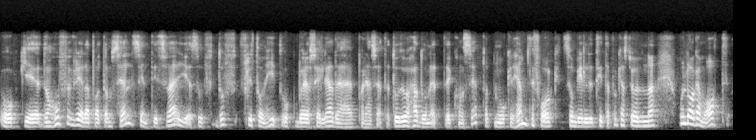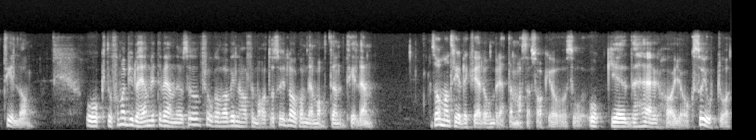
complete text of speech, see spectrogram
Och eh, då hon får reda på att de säljs inte i Sverige så då flyttar hon hit och börjar sälja det här på det här sättet. Och då hade hon ett eh, koncept att hon åker hem till folk som vill titta på kastrullerna och lagar mat till dem. Och då får man bjuda hem lite vänner och så frågar hon vad vill ni ha för mat och så lagar hon den maten till en. Så har man en trevlig kväll och hon berättar en massa saker och så. Och eh, det här har jag också gjort då.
